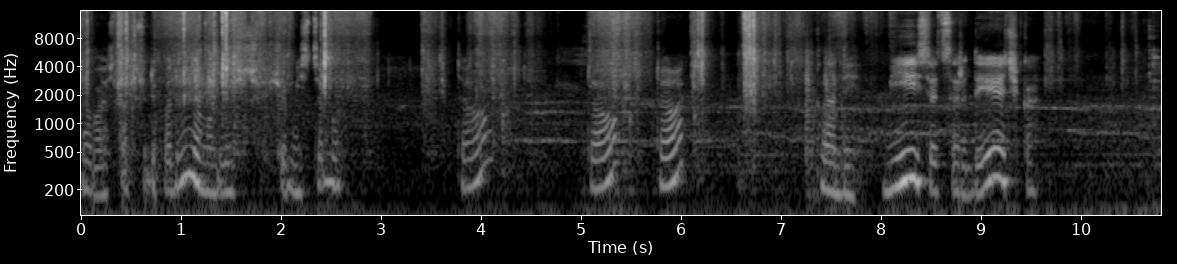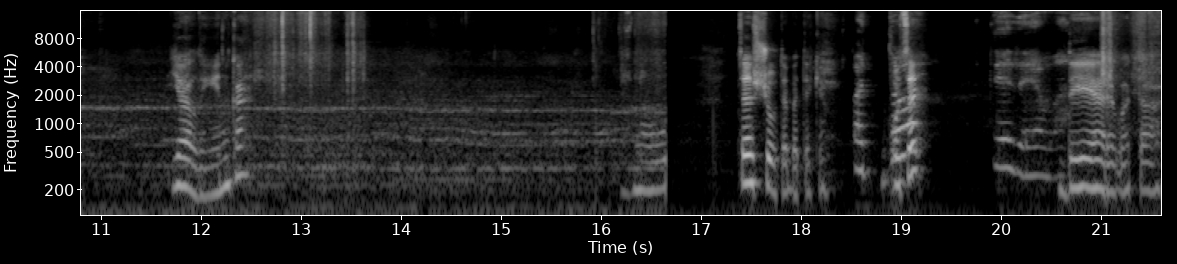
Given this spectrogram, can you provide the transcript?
Давай ось так сюди подвинемо ближче, щоб місце було. Так. Так, так. Клади. Місяць, сердечка. Ялинка. Знову. Це що в тебе таке? Ото Оце? дерева. Дерево, так.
